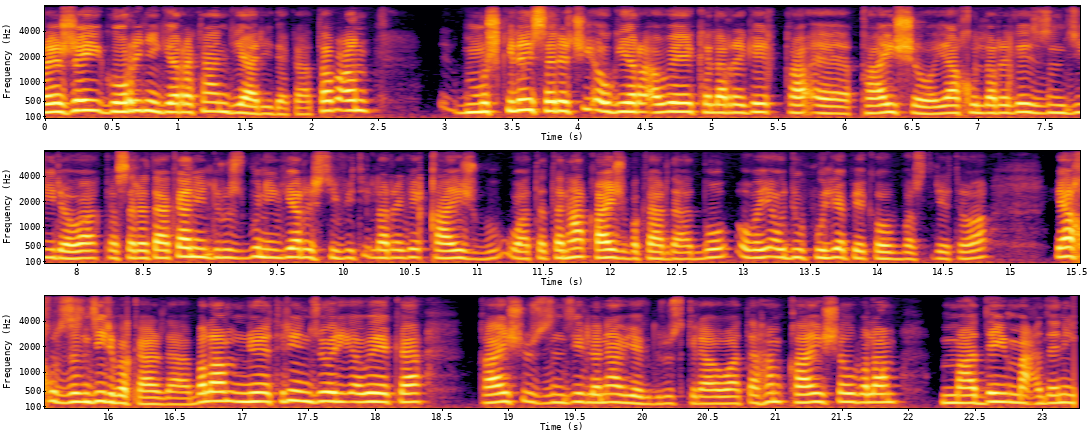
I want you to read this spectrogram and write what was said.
ڕێژەی گۆڕینی گێڕەکان دیاری دەکات تەبعەن مشکلەی سەرەکی ئەو گێڕ ئەوەیە کە لە ڕێگەی قایشەوە یاخود لە ڕێگەی زنجیرەوە کە سەرەتاکانی دروستبوونی گێڕی سیڤیتی لە ڕێگەی قایش بوو واتە تەنها قایش بەکاردات بۆ ئەوەی ئەو دوو پولیە پێکەوە بەسترێتەوە یاخود زنجیر بەکاردا بەڵام نوێترین جۆری ئەوەیە کە قایش و زنجیر لە ناو یەک دروست کراوەتە هەم قایشە و بەڵام مادەی معدەنی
